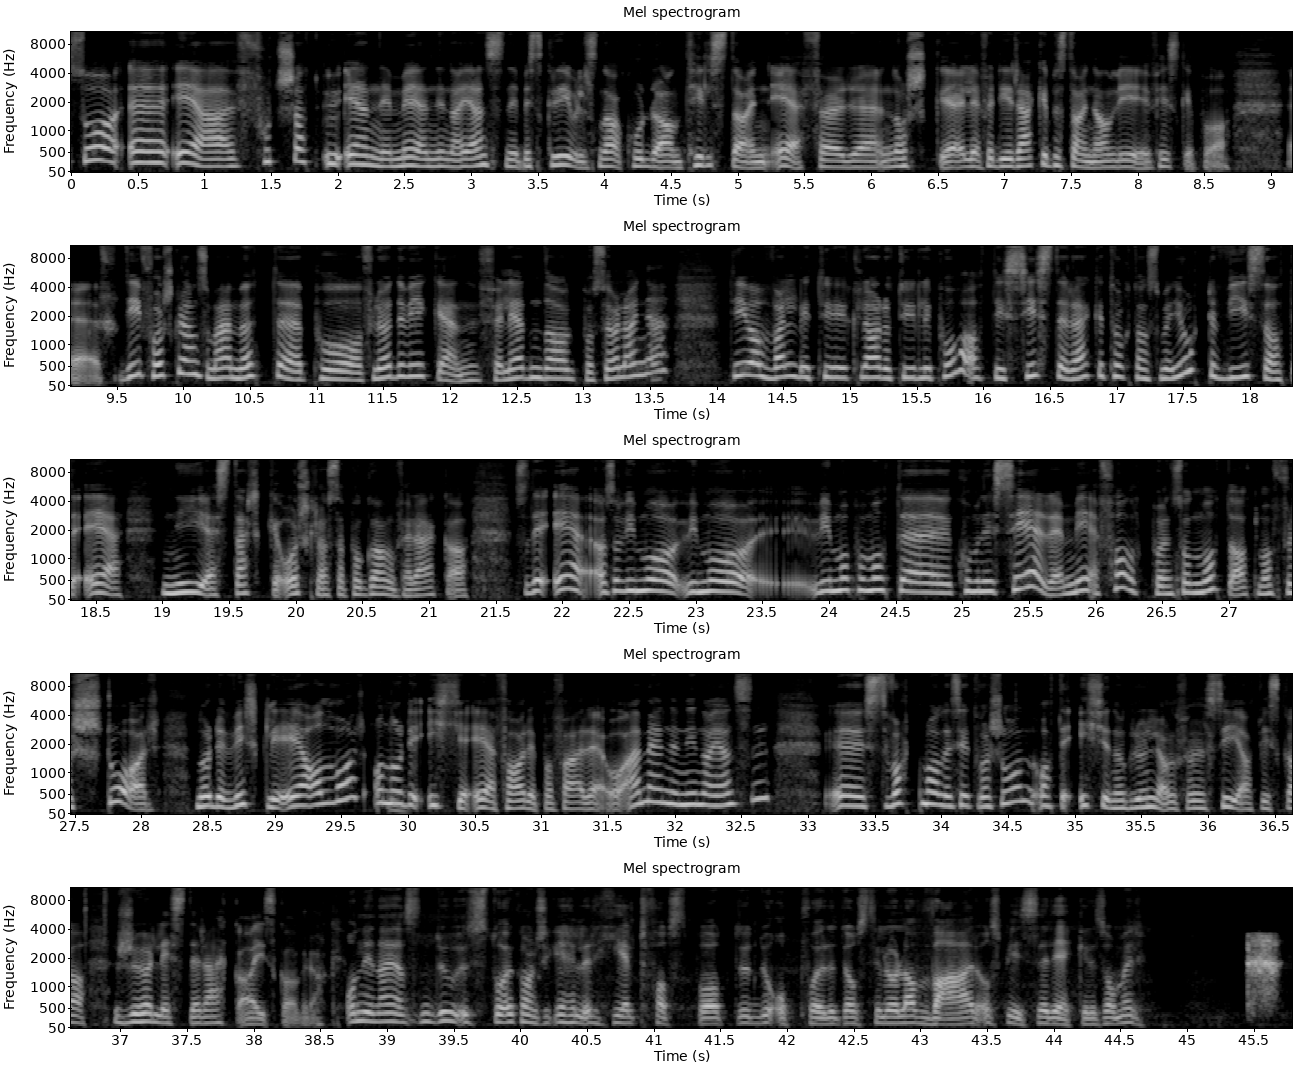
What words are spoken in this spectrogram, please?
så eh, er jeg fortsatt uenig med Nina Jensen i beskrivelsen av hvordan tilstanden er for, eh, norske, for de rekebestandene vi fisker på. Eh, de forskerne som jeg møtte på Flødeviken forleden dag på Sørlandet, de var veldig klare og tydelige på at de siste reketoktene som er gjort, det viser at det er nye, sterke årsklasser på gang for reker. Så det er, altså vi må, vi, må, vi må på en måte kommunisere med folk på en sånn måte at man forstår når det virkelig er alvor. og når det ikke er fare på ferde. Og jeg mener Nina Jensen eh, svartmaler situasjonen, og at det ikke er noe grunnlag for å si at vi skal rødliste reker i Skagerrak. Og Nina Jensen, du står kanskje ikke heller helt fast på at du oppfordret oss til å la være å spise reker i sommer?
